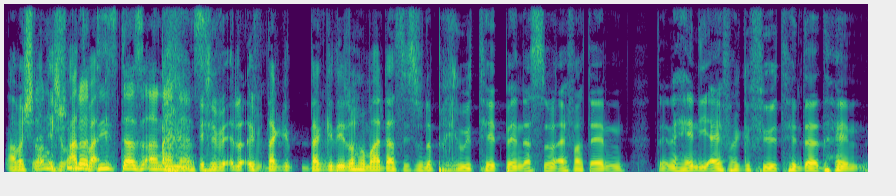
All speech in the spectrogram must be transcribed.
Aber ich, Don ich, Schuler warte mal, dies, das, Ananas. ich, ich, danke, danke dir noch einmal, dass ich so eine Priorität bin, dass du einfach dein, dein Handy einfach gefühlt hinter dein,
